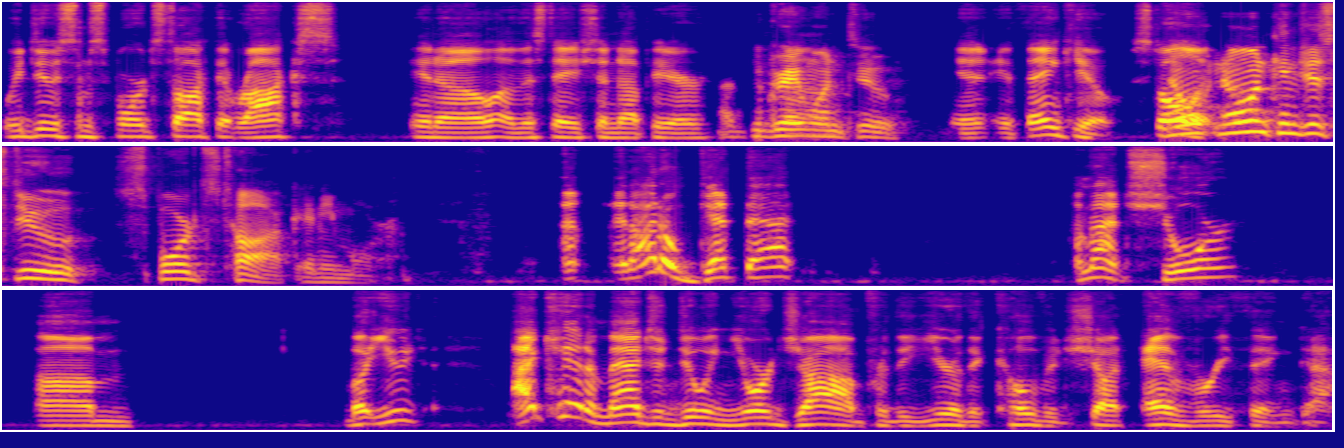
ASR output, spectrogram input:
We do some sports talk that rocks, you know, on the station up here. That's a great Um, one, too. And, and thank you. No, Stolen. no one can just do sports talk anymore. And I don't get that. I'm not sure. Um, but you, I can't imagine doing your job for the year that COVID shut everything down.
